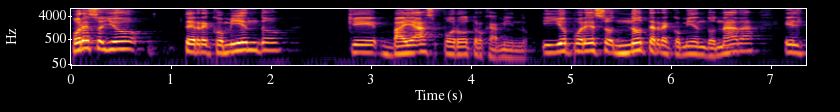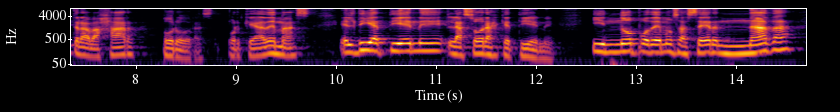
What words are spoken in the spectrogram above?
Por eso yo te recomiendo que vayas por otro camino. Y yo por eso no te recomiendo nada el trabajar por horas, porque además el día tiene las horas que tiene y no podemos hacer nada.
